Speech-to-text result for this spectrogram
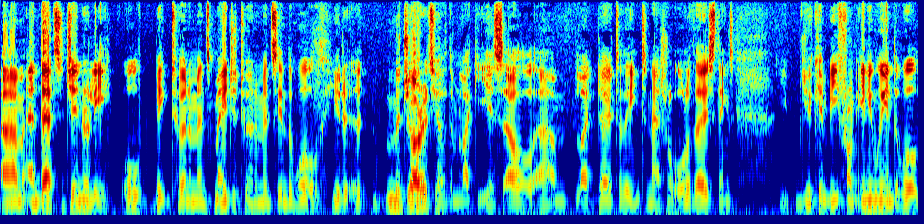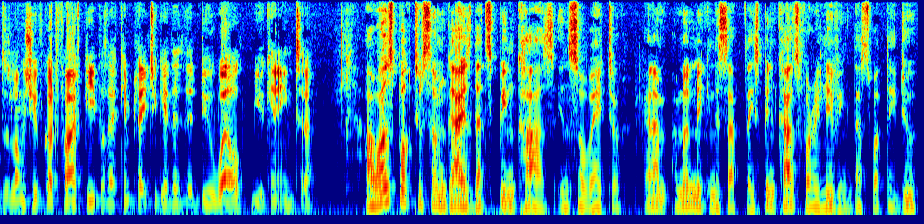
Um, and that's generally all big tournaments, major tournaments in the world. You, uh, majority of them, like ESL, um, like Dota, the international, all of those things, you, you can be from anywhere in the world as long as you've got five people that can play together that do well. You can enter. I once spoke to some guys that spin cars in Soweto, and I'm, I'm not making this up. They spin cars for a living. That's what they do.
